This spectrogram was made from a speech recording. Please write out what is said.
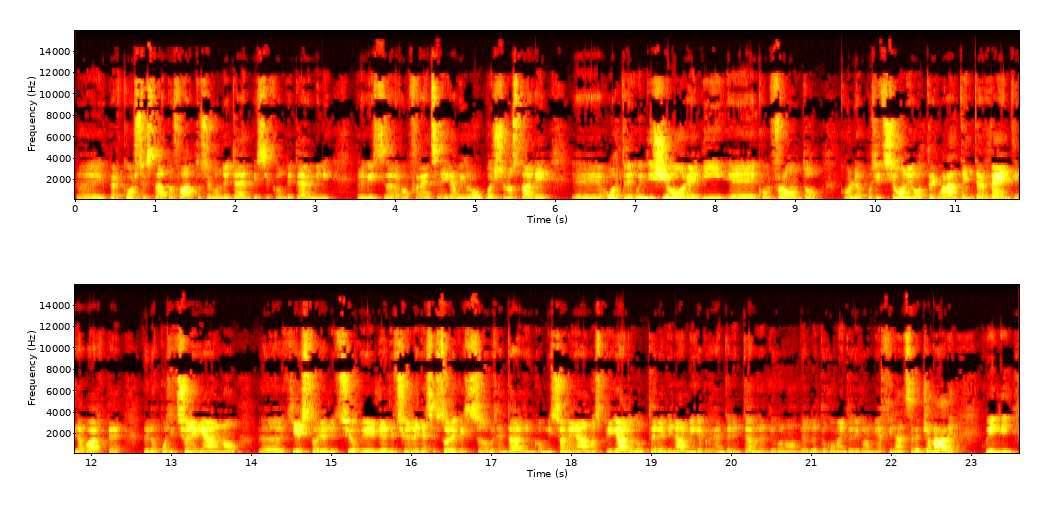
eh, il percorso è stato fatto secondo i tempi secondo i termini previsti dalla conferenza dei capigruppo, ci sono state eh, oltre 15 ore di eh, confronto con le opposizioni, oltre 40 interventi da parte delle opposizioni che hanno chiesto le addizioni degli assessori che si sono presentati in commissione e hanno spiegato tutte le dinamiche presenti all'interno del, del documento di economia e finanza regionale regionale, quindi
